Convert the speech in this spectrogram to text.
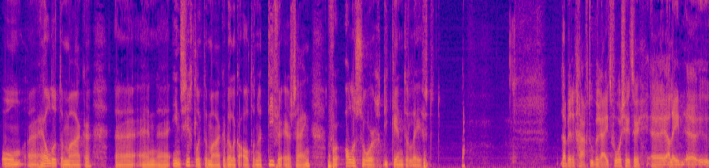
om uh, helder te maken uh, en uh, inzichtelijk te maken welke alternatieven er zijn voor alle zorg die Kenten leeft. Daar ben ik graag toe bereid, voorzitter. Uh, alleen, uh,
